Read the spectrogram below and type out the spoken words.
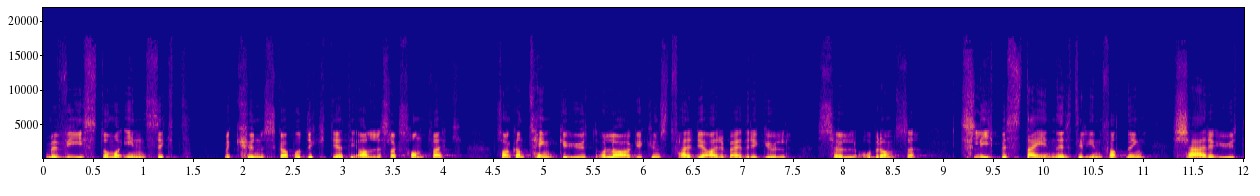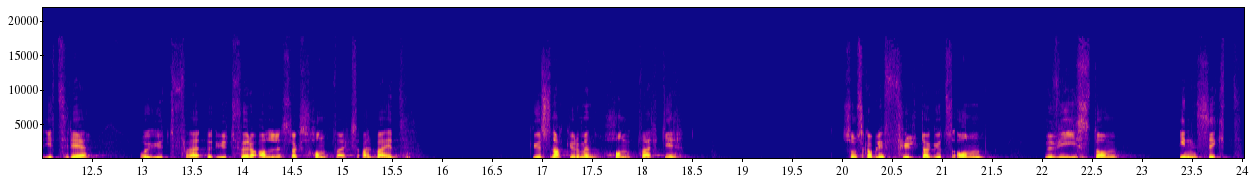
med visdom og innsikt, med kunnskap og dyktighet i alle slags håndverk, så han kan tenke ut og lage kunstferdige arbeider i gull, sølv og bronse slipe steiner til innfatning, skjære ut i tre og utføre alle slags håndverksarbeid. Gud snakker om en håndverker som skal bli fylt av Guds ånd med visdom, innsikt,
